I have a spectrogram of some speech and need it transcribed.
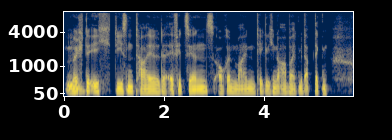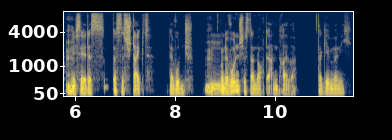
Mhm. Möchte ich diesen Teil der Effizienz auch in meinen täglichen Arbeit mit abdecken? Und mhm. ich sehe, dass, dass das steigt, der Wunsch. Mhm. Und der Wunsch ist dann auch der Antreiber. Da geben wir nicht,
